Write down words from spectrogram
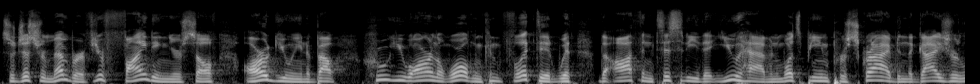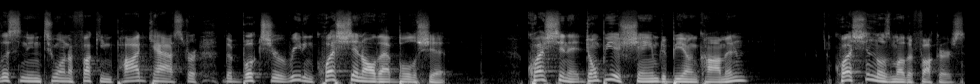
So just remember if you're finding yourself arguing about who you are in the world and conflicted with the authenticity that you have and what's being prescribed and the guys you're listening to on a fucking podcast or the books you're reading, question all that bullshit. Question it. Don't be ashamed to be uncommon. Question those motherfuckers.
